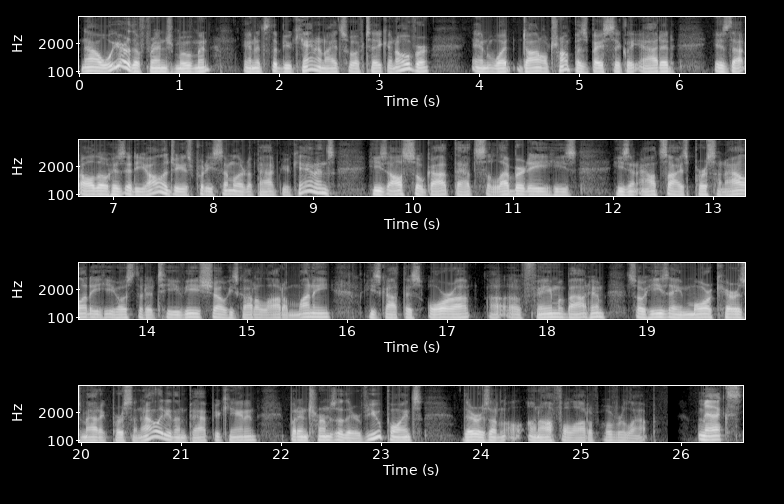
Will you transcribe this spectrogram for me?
now we are the fringe movement, and it's the Buchananites who have taken over. And what Donald Trump has basically added is that although his ideology is pretty similar to Pat Buchanan's, he's also got that celebrity. He's He's an outsized personality. He hosted a TV show. He's got a lot of money. He's got this aura uh, of fame about him. So he's a more charismatic personality than Pat Buchanan. But in terms of their viewpoints, there is an, an awful lot of overlap. Max,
